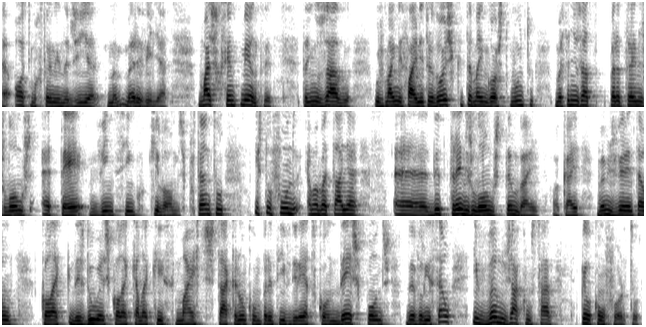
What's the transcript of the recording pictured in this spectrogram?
uh, ótimo retorno de energia, maravilha. Mais recentemente tenho usado os Magnify Nitro 2, que também gosto muito, mas tenho usado para treinos longos até 25 km. Portanto, isto no fundo é uma batalha uh, de treinos longos também, ok? Vamos ver então qual é das duas, qual é aquela que se mais destaca num comparativo direto com 10 pontos de avaliação e vamos já começar pelo conforto.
